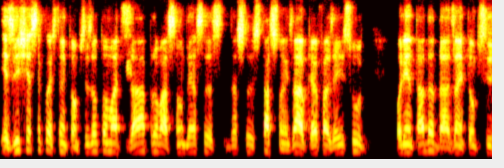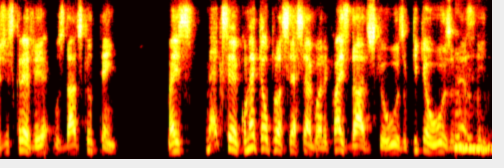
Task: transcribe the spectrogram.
existe essa questão, então, precisa automatizar a aprovação dessas, dessas estações. Ah, eu quero fazer isso orientada a dados. Ah, então preciso escrever os dados que eu tenho. Mas como é que você, como é que é o processo agora? Quais dados que eu uso? O que que eu uso, né? Assim, uhum.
